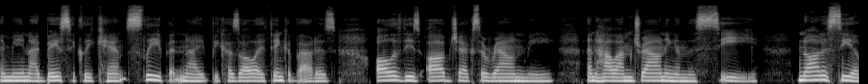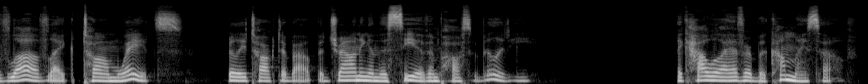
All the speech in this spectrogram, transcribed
I mean, I basically can't sleep at night because all I think about is all of these objects around me and how I'm drowning in the sea. Not a sea of love like Tom Waits really talked about, but drowning in the sea of impossibility. Like, how will I ever become myself?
